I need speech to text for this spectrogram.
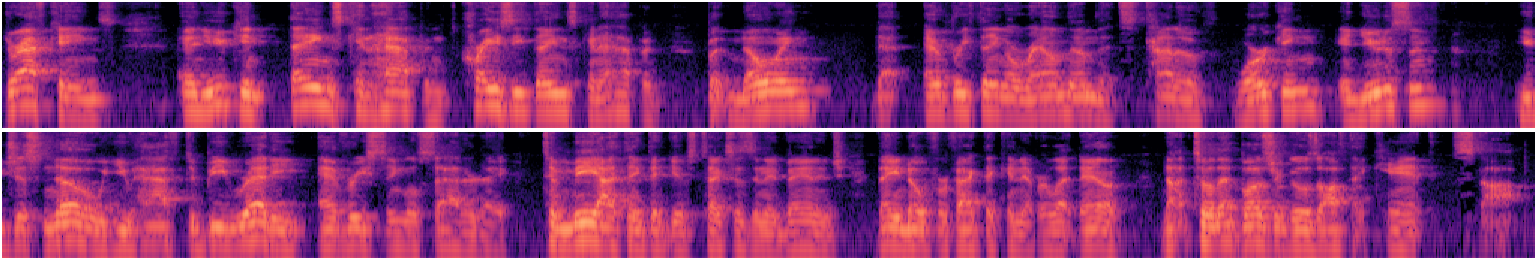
DraftKings, and you can things can happen. Crazy things can happen. But knowing that everything around them that's kind of working in unison, you just know you have to be ready every single Saturday. To me, I think that gives Texas an advantage. They know for a fact they can never let down. Not till that buzzer goes off, they can't stop.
